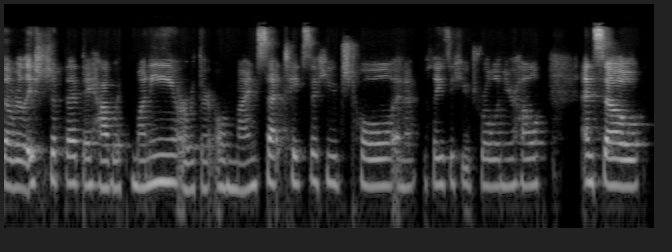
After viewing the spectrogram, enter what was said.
the relationship that they have with money or with their own mindset takes a huge toll and it plays a huge role in your health. And so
